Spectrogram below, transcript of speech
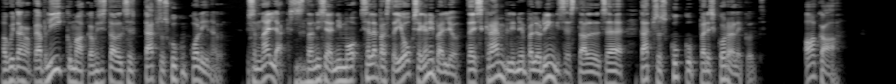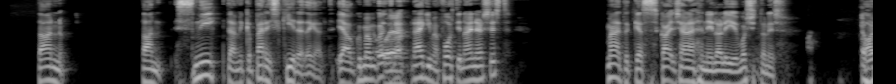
aga kui ta peab liikuma hakkama, siis tal see täpsus kukub kolinal mis on naljakas, sest ta on ise nii, sellepärast ta ei jookse ka nii palju, ta ei scramble'i nii palju ringi, sest tal see täpsus kukub päris korralikult. aga ta on ta on sneak, ta on ikka päris kiire tegelikult ja kui me oh, räägime Forty Ninersist. mäletad, kes Kyle Shanahanil oli Washingtonis oh,?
